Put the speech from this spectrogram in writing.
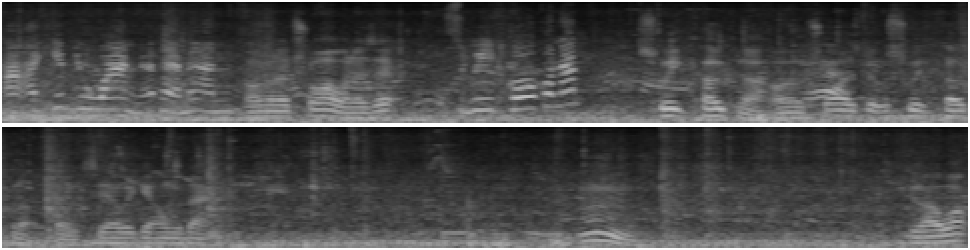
I, I give you one. Eh, I'm going to try one, is it? Sweet coconut. Sweet coconut. I'm going to try this little sweet coconut thing. See how we get on with that. Mmm. You know what?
